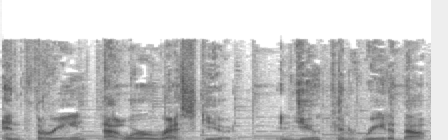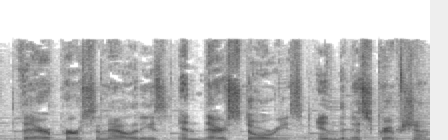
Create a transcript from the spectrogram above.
and three that were rescued. And you can read about their personalities and their stories in the description.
